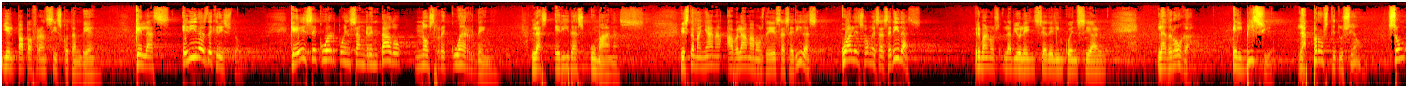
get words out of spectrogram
y el Papa Francisco también, que las heridas de Cristo, que ese cuerpo ensangrentado nos recuerden las heridas humanas esta mañana hablábamos de esas heridas ¿Cuáles son esas heridas? Hermanos, la violencia delincuencial, la droga, el vicio, la prostitución. Son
